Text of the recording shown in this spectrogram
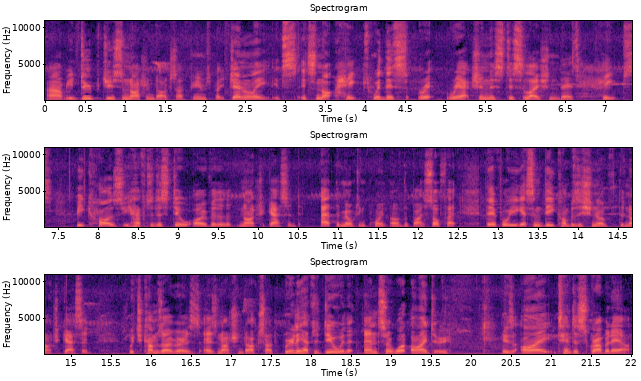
uh, you do produce some nitrogen dioxide fumes, but generally it's it's not heaps. With this re reaction, this distillation, there's heaps because you have to distill over the nitric acid at the melting point of the bisulfate. Therefore, you get some decomposition of the nitric acid, which comes over as, as nitrogen dioxide. We really have to deal with it. And so what I do is I tend to scrub it out.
